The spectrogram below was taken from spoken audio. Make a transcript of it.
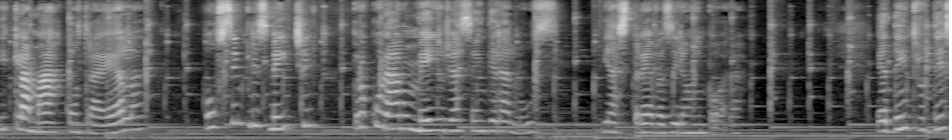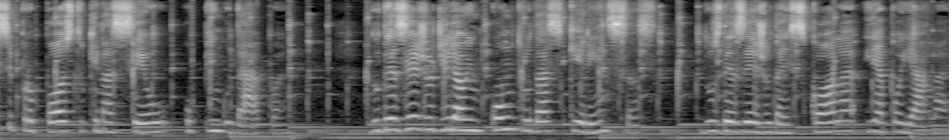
e clamar contra ela, ou simplesmente procurar um meio de acender a luz e as trevas irão embora. É dentro desse propósito que nasceu o Pingo d'Água, do desejo de ir ao encontro das querenças, dos desejos da escola e apoiá-la,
